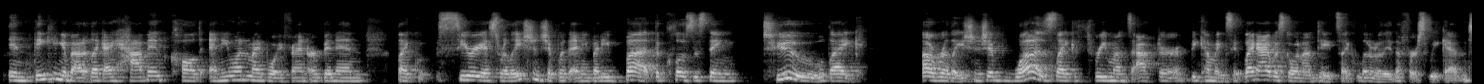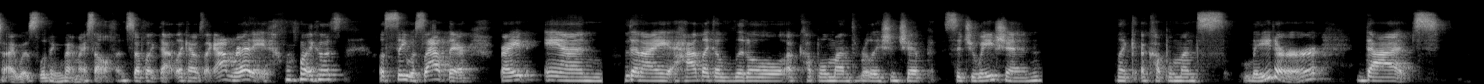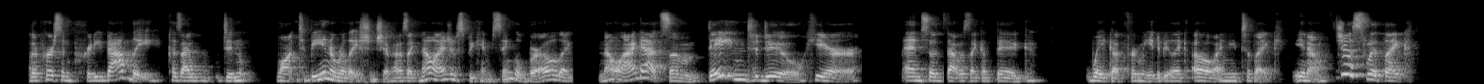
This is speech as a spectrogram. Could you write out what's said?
in thinking about it, like I haven't called anyone my boyfriend or been in like serious relationship with anybody, but the closest thing to like a relationship was like three months after becoming single. Like I was going on dates like literally the first weekend I was living by myself and stuff like that. Like I was like, I'm ready. like let's let's see what's out there. Right. And then I had like a little, a couple month relationship situation, like a couple months later, that other person pretty badly because I didn't want to be in a relationship. I was like, no, I just became single, bro. Like, no, I got some dating to do here. And so that was like a big wake up for me to be like, oh, I need to like, you know, just with like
